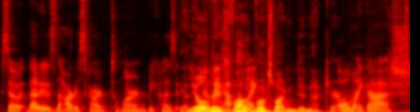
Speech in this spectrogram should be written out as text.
So that is the hardest car to learn because yeah. In you the old really days, Vol- like. Volkswagen did not care. Oh my gosh!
